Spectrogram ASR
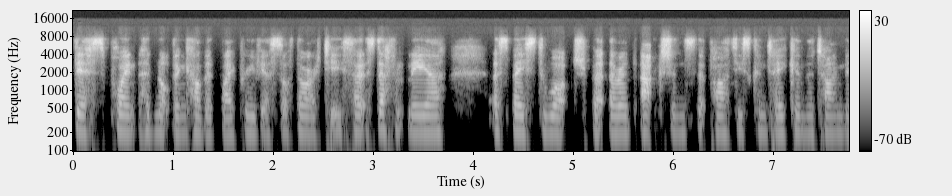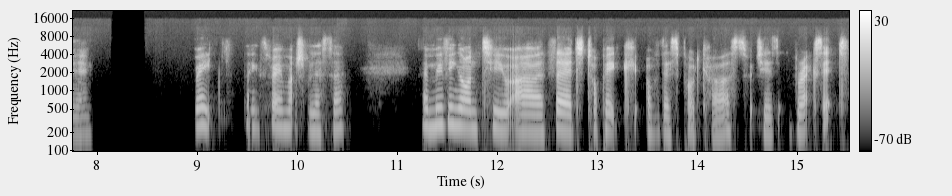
this point had not been covered by previous authority. So it's definitely a, a space to watch, but there are actions that parties can take in the time being. Great, thanks very much, Melissa. And moving on to our third topic of this podcast, which is Brexit.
